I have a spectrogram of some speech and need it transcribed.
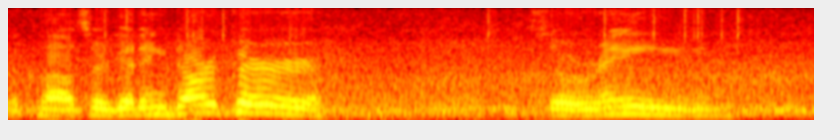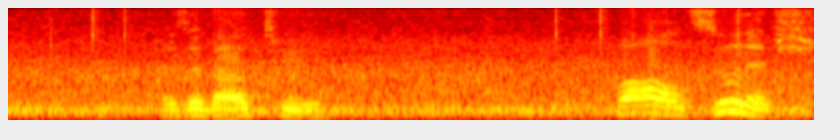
The are getting darker, so rain is about to fall soonish.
